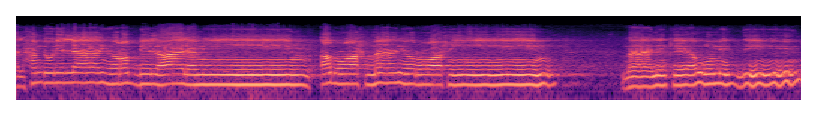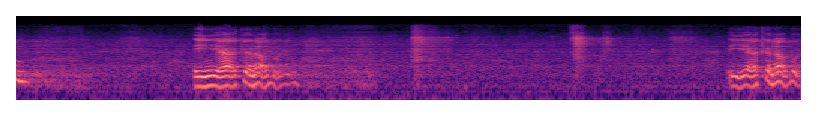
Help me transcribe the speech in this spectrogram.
الحمد لله رب العالمين الرحمن الرحيم مالك يوم الدين إياك نعبد. إياك نعبد.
